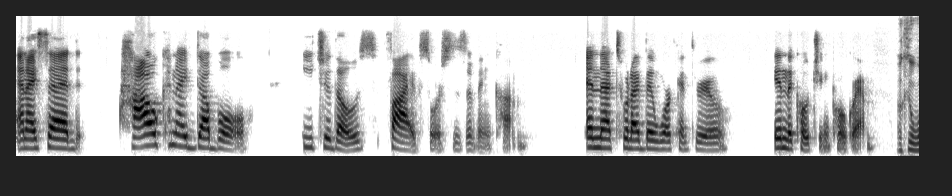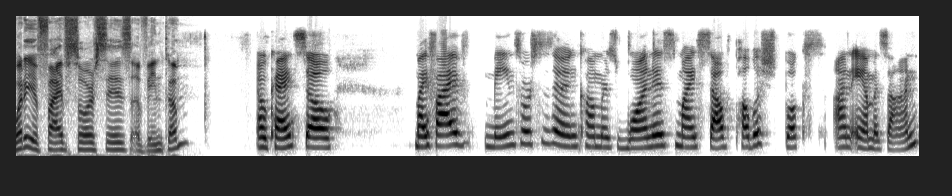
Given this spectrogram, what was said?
and I said, how can I double each of those five sources of income? And that's what I've been working through in the coaching program. Okay, what are your five sources of income? Okay, so my five main sources of income is one is my self-published books on Amazon,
